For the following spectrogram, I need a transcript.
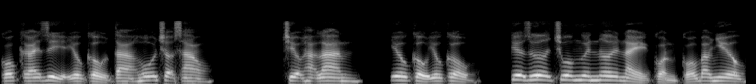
có cái gì yêu cầu ta hỗ trợ sao? Triệu Hạ Lan, yêu cầu yêu cầu, kia dưa chua ngươi nơi này còn có bao nhiêu?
